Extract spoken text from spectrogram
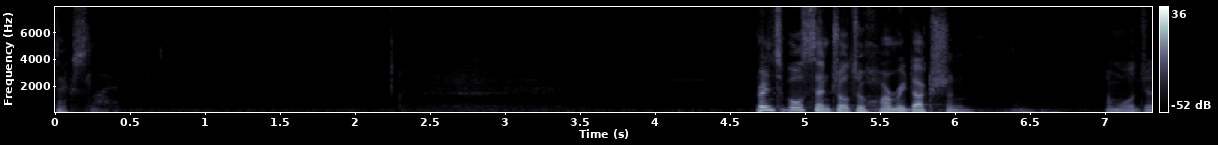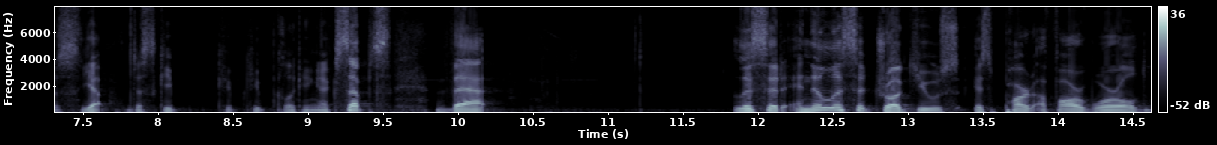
Next slide. Principle central to harm reduction, and we'll just, yeah, just keep, keep, keep clicking, accepts that licit and illicit drug use is part of our world,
